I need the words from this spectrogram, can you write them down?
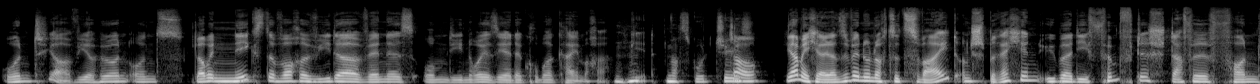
Und ja, wir hören uns, glaube nächste Woche wieder, wenn es um die neue Serie der Cobra Kai-Macher geht. Macht's gut. Tschüss. Ciao. Ja, Michael, dann sind wir nur noch zu zweit und sprechen über die fünfte Staffel von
